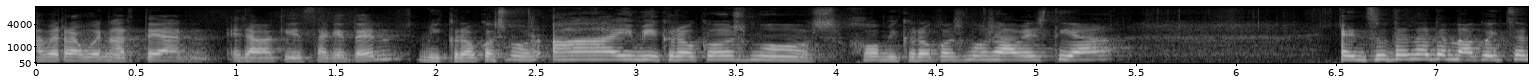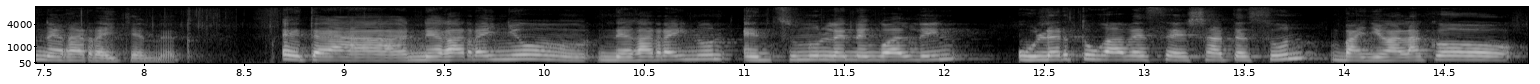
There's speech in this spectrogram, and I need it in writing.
aberrauen artean erabaki dezaketen. Mikrokosmos, ai, mikrokosmos, jo, mikrokosmos abestia, entzuten duten bakoitzen negarra iten dut. Eta negarrainu, negarrainun entzunun lehenengo aldin, ulertu gabe ze esatezun, baino halako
